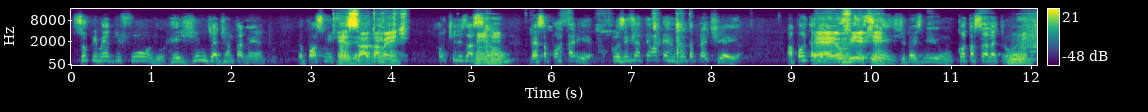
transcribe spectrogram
suprimento de fundo, regime de adiantamento, eu posso me fazer Exatamente. a utilização uhum. dessa portaria. Inclusive, já tem uma pergunta para ti aí. Ó. A portaria é, eu de 2001, cotação eletrônica. Uhum.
